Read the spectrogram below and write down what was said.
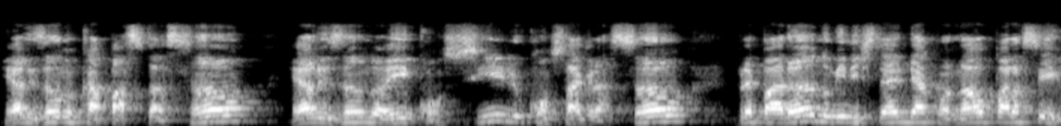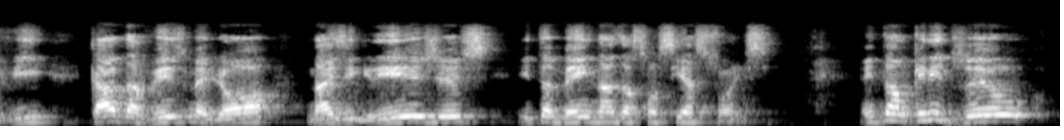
realizando capacitação, realizando aí concílio, consagração, preparando o ministério diaconal para servir cada vez melhor nas igrejas e também nas associações. Então, queridos, eu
